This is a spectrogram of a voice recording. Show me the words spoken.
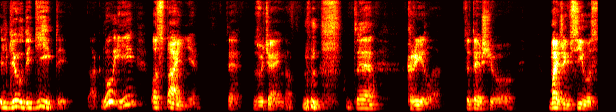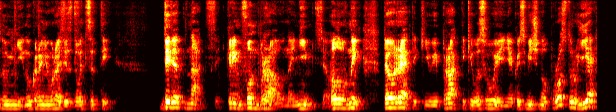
люди, діти. Так. Ну і останнє, це, звичайно, це крила. Це те, що майже всі основні, ну, в крайньому разі, з 20. 19, крім фон Брауна, німця, головних теоретиків і практиків освоєння космічного простору, є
